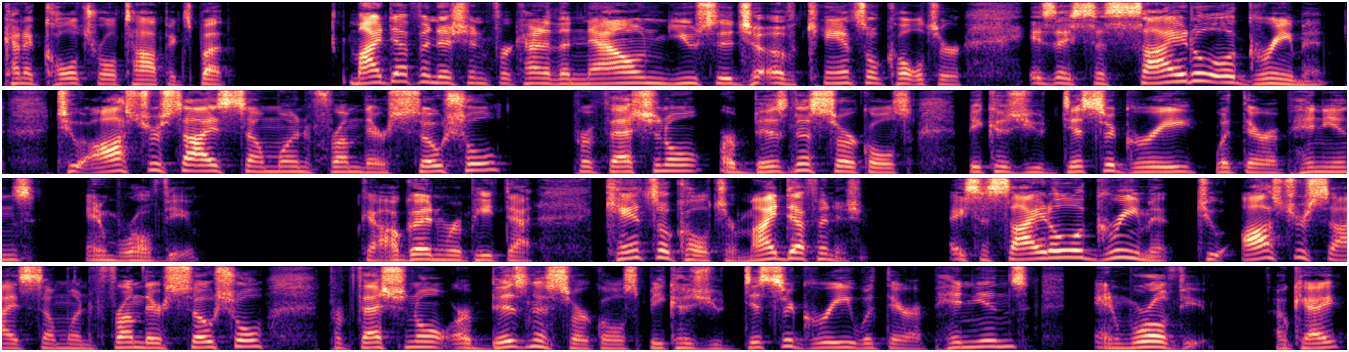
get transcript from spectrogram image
kind of cultural topics. But my definition for kind of the noun usage of cancel culture is a societal agreement to ostracize someone from their social, professional, or business circles because you disagree with their opinions and worldview. Okay, I'll go ahead and repeat that. Cancel culture, my definition a societal agreement to ostracize someone from their social, professional, or business circles because you disagree with their opinions and worldview. Okay.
